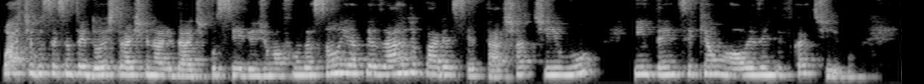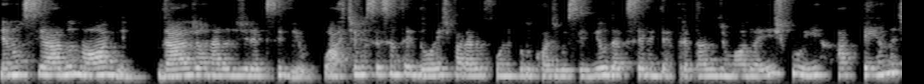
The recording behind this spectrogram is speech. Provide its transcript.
O artigo 62 traz finalidades possíveis de uma fundação e, apesar de parecer taxativo, entende-se que é um rol exemplificativo. Enunciado 9 da Jornada de Direito Civil. O artigo 62, parágrafo único do Código Civil, deve ser interpretado de modo a excluir apenas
